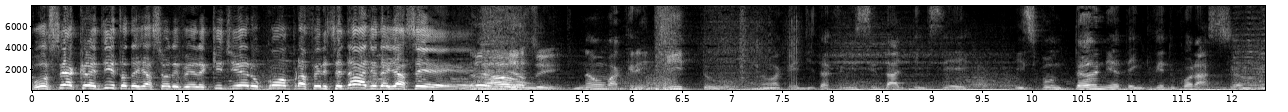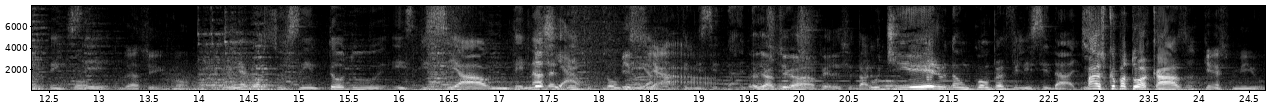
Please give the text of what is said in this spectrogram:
Você acredita, Dejaci Oliveira, que dinheiro compra a felicidade, Dejaci? Não, não acredito. Não acredito. A felicidade tem que ser espontânea, tem que vir do coração, tem que ser É assim, com- um negócio assim, todo especial, não tem nada a ver que compre a felicidade. Eu já tive uma felicidade. O dinheiro não compra felicidade. Mas compra a tua casa, 500 mil.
